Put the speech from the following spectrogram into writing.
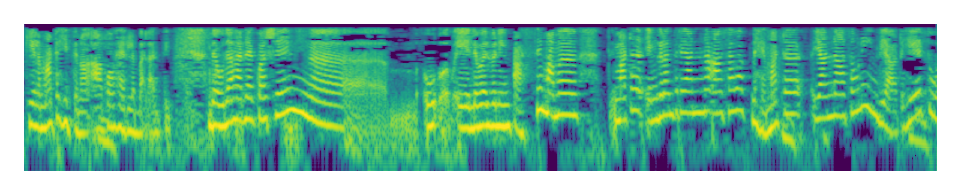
කියලා මට හිතෙනවා ආපහු හැරිලා බලද්දි. දැන් උදාහරණයක් වශයෙන් ඒ ලෙවල් වලින් පස්සේ මම මට එංගලන්තයට යන්න ආසාවක් නැහැ. මට යන්න ආස වුණේ ඉන්දියාවට. හේතුව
